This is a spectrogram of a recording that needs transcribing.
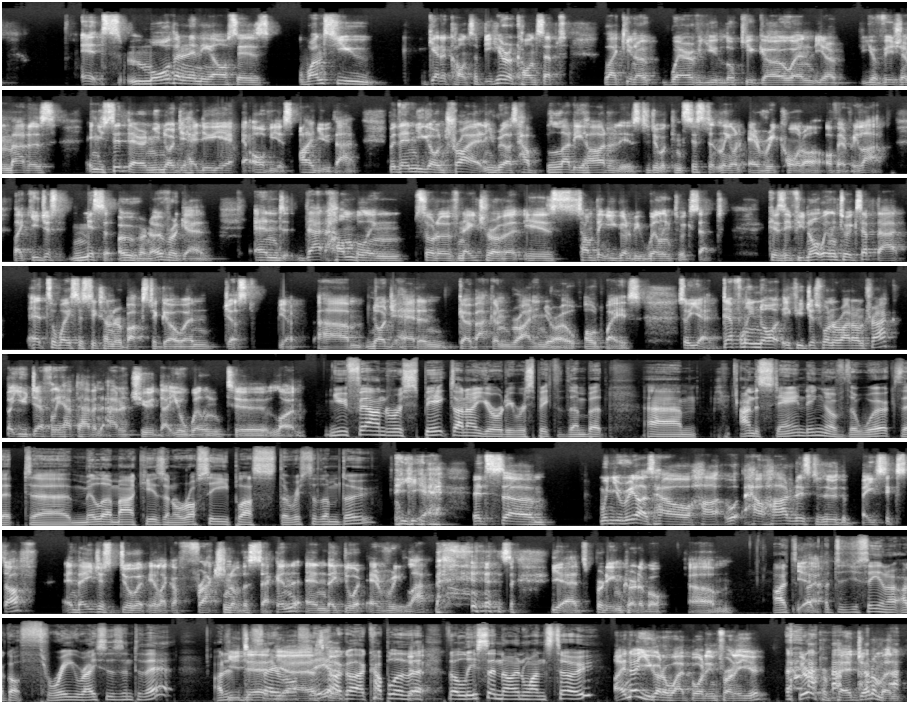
it's more than anything else is once you get a concept, you hear a concept, like, you know, wherever you look, you go and, you know, your vision matters and you sit there and you nod your head, you yeah, obvious, I knew that. But then you go and try it and you realize how bloody hard it is to do it consistently on every corner of every lap. Like you just miss it over and over again. And that humbling sort of nature of it is something you've got to be willing to accept. Because if you're not willing to accept that, it's a waste of 600 bucks to go and just you know, um, nod your head and go back and ride in your old, ways. So yeah, definitely not if you just want to ride on track, but you definitely have to have an attitude that you're willing to learn newfound respect. I know you already respected them, but um, understanding of the work that uh, Miller, Marquez, and Rossi plus the rest of them do. Yeah, it's um, when you realize how hard how hard it is to do the basic stuff, and they just do it in like a fraction of the second, and they do it every lap. it's, yeah, it's pretty incredible. Um, I, yeah. I, did you see? You know, I got three races into that. I didn't you did, say yeah, Rossi. I got a couple of the, yeah. the lesser known ones too. I know you got a whiteboard in front of you. You're a prepared gentleman.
